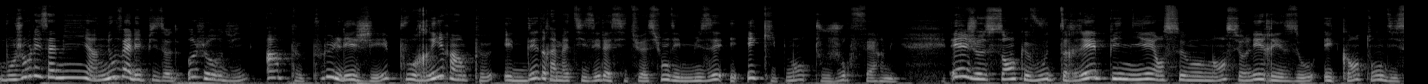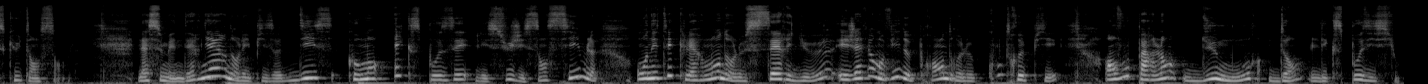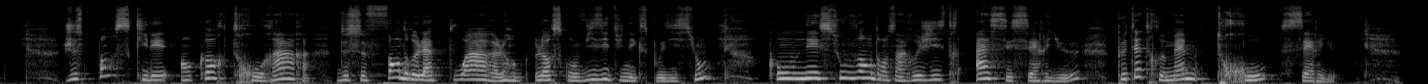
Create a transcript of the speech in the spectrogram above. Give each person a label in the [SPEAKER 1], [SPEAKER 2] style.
[SPEAKER 1] Bonjour les amis, un nouvel épisode aujourd'hui, un peu plus léger pour rire un peu et dédramatiser la situation des musées et équipements toujours fermés. Et je sens que vous trépignez en ce moment sur les réseaux et quand on discute ensemble. La semaine dernière, dans l'épisode 10, Comment exposer les sujets sensibles, on était clairement dans le sérieux et j'avais envie de prendre le contre-pied en vous parlant d'humour dans l'exposition. Je pense qu'il est encore trop rare de se fendre la poire lorsqu'on visite une exposition, qu'on est souvent dans un registre assez sérieux, peut-être même trop sérieux.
